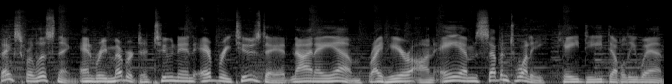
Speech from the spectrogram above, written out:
Thanks for listening, and remember to tune in every Tuesday at 9 a.m. right here on AM 720 KDWN.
